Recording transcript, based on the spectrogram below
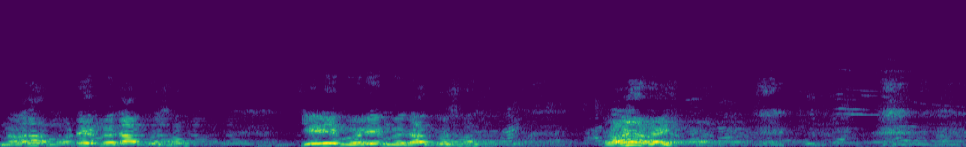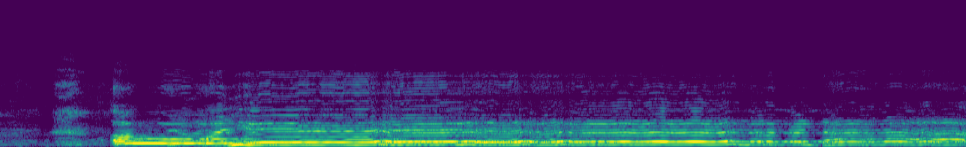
નાના મોટે મજાક કુસુ ચેડે મોઢે મજાક છું રાણા ભાઈ. આવો મારીએ નરકંઠાના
